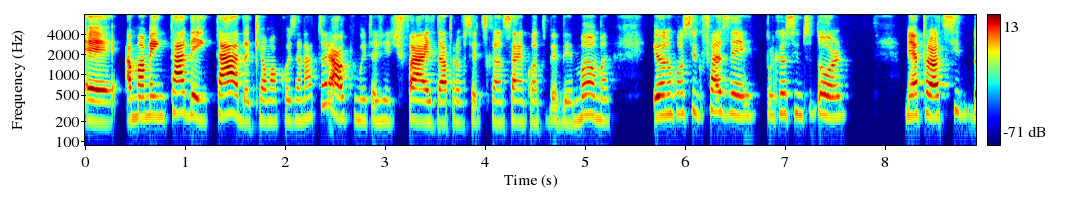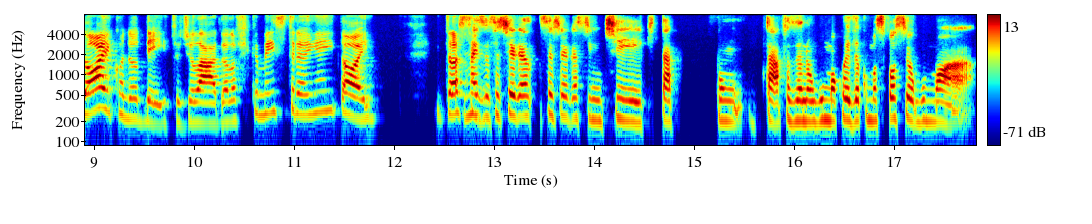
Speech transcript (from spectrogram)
é, amamentar deitada, que é uma coisa natural que muita gente faz, dá para você descansar enquanto o bebê mama, eu não consigo fazer, porque eu sinto dor. Minha prótese dói quando eu deito de lado, ela fica meio estranha e dói. Então, assim, Mas você chega, você chega a sentir que tá, tá fazendo alguma coisa como se fosse alguma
